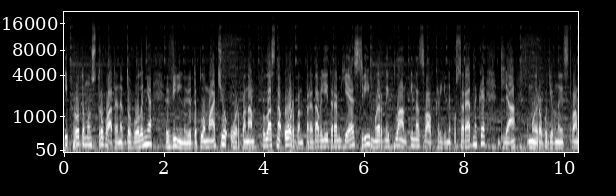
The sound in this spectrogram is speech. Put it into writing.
і продемонструвати невдоволення вільною дипломатією Орбана. Власне, Орбан передав лідерам ЄС свій мирний план і назвав країни-посередники для миробудівництва.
